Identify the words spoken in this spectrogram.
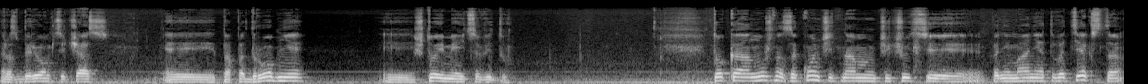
разберем сейчас э, поподробнее, э, что имеется в виду. Только нужно закончить нам чуть-чуть э, понимание этого текста.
